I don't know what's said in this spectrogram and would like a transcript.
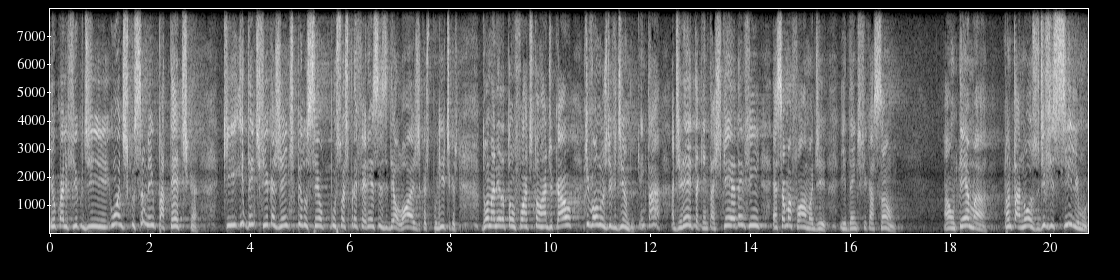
eu qualifico de uma discussão meio patética, que identifica a gente pelo seu, por suas preferências ideológicas, políticas, de uma maneira tão forte, tão radical, que vão nos dividindo. Quem está à direita, quem está à esquerda, enfim, essa é uma forma de identificação. Há um tema pantanoso, dificílimo,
